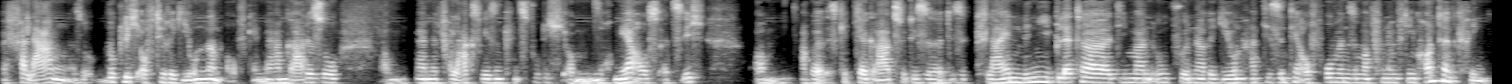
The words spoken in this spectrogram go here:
bei, Verlagen, also wirklich auf die Regionen dann aufgehen. Wir haben gerade so, ähm, mit Verlagswesen kennst du dich ähm, noch mehr aus als ich, ähm, aber es gibt ja gerade so diese, diese kleinen Mini-Blätter, die man irgendwo in der Region hat, die sind ja auch froh, wenn sie mal vernünftigen Content kriegen.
